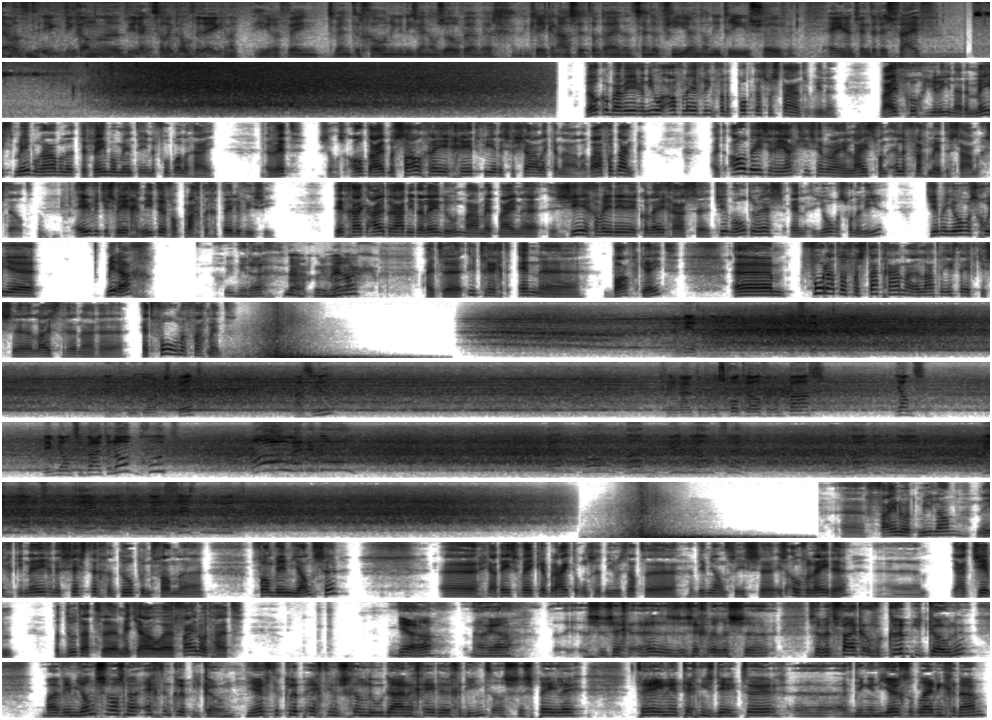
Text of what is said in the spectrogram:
Ja, want ik, ik kan uh, direct zal ik al te rekenen. Heerenveen, Twente, Groningen, die zijn al zo ver weg. Ik reken AZ erbij, dat zijn er vier. Dan die drie is zeven. 21 is vijf. Welkom bij weer een nieuwe aflevering van de podcast van Staantribune. Wij vroegen jullie naar de meest memorabele tv-momenten in de voetballerij. Er werd, zoals altijd, massaal gereageerd via de sociale kanalen. Waarvoor dank. Uit al deze reacties hebben wij een lijst van 11 fragmenten samengesteld. Eventjes weer genieten van prachtige televisie. Dit ga ik uiteraard niet alleen doen, maar met mijn uh, zeer gewaardeerde collega's uh, Jim Holtues en Joris van der Wier. Jim en Joris, goedemiddag. Goedemiddag. Nou, goedemiddag. Uit uh, Utrecht en Bathgate. Um, voordat we van start gaan, laten we eerst eventjes luisteren naar het volgende fragment. En weer van doorgespeeld. Aziel. Geen ruimte voor een schot, wel voor een paas. Jansen. Wim Jansen buitenom. Goed. Oh, en de goal! Een goal van Wim Jansen. Onthoudt u de naam. Wim Jansen van Feyenoord in de zesde minuut. Uh, Feyenoord-Milan, 1969, een doelpunt van, uh, van Wim Jansen. Uh, ja, deze week bereikte ons het nieuws dat Wim Jansen is, is overleden. ja, Jim, wat doet dat met jouw Feyenoord-hart? Ja, nou ja, ze zeggen, ze zeggen wel eens, ze hebben het vaak over clubiconen. Maar Wim Jansen was nou echt een clubicoon. Die heeft de club echt in verschillende hoedanigheden gediend. Als speler, trainer, technisch directeur. Uh, hij heeft dingen in de jeugdopleiding gedaan.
